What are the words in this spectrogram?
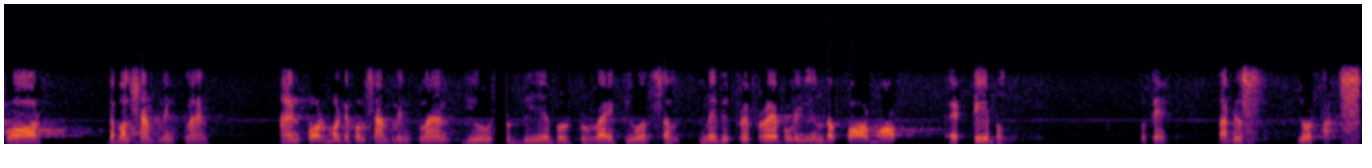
for double sampling plan and for multiple sampling plan you should be able to write yourself, maybe preferably in the form of a table. Okay, that is your task.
